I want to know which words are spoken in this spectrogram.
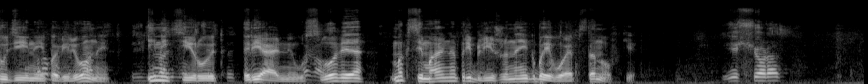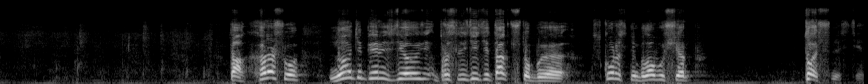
Студийные павильоны имитируют реальные условия, максимально приближенные к боевой обстановке. Еще раз. Так, хорошо. Ну а теперь сделайте, проследите так, чтобы скорость не была в ущерб точности.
